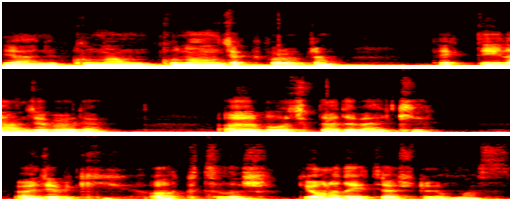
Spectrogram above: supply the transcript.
yani kullan, kullanılacak bir program pek değil. Anca böyle ağır bulaşıklarda belki önce bir akıtılır ki ona da ihtiyaç duyulmaz.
